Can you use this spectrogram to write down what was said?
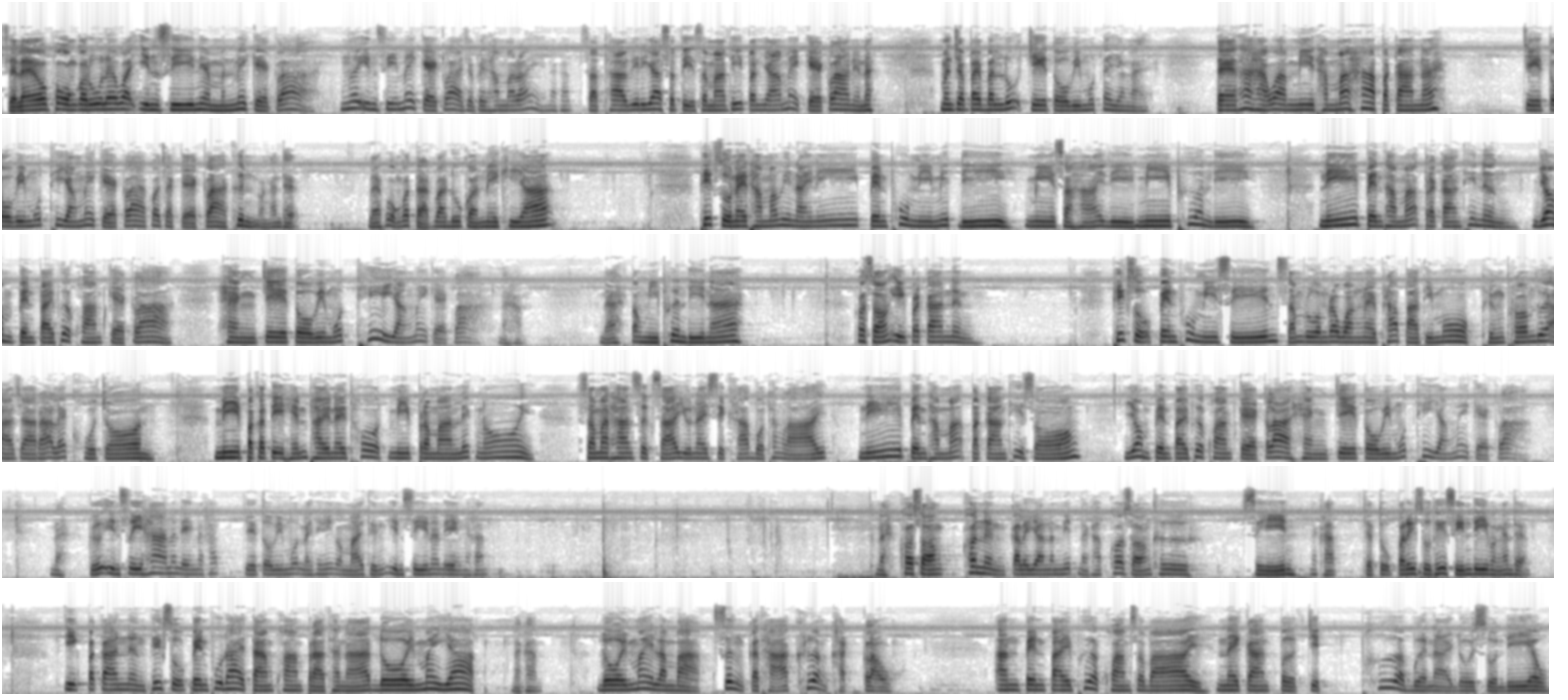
เสร็จแล้วพระองค์ก็รู้แล้วว่า อินทรีย์เนี่ยมันไม่แก่กล้า เมื่ออินทรีย์ไม่แก่กล้าจะไปทำอะไรนะครับศรัทธาวิริยะสติสมาธิปัญญาไม่แก่กล้าเนี่ยนะมันจะไปบรรลุเจโตวิมุตต์ได้ยังไง แต่ถ้าหากว่ามีธรรมะห้าประการนะ เจโตวิมุตต์ที่ยังไม่แก่กล้าก็จะแก่กล้าขึ้นเหมือนกันเถอะ และพระองค์ก็ตรัสว่าดูก่อนเมขียะ ภิกษุในธรรมวินัยนี้เป็นผู้มีมิตรดี มีสหายดี มีเพื่อนดี นี้เป็นธรรมะประการที่หนึ่งย่อมเป็นไปเพื่อความแก่กล้า แห่งเจโตวิมุตติที่ยังไม่แก่กล้านะครับนะต้องมีเพื่อนดีนะข้อสองอีกประการหนึ่ง ภิกษุเป็นผู้มีศีลสำรวมระวังในพระปาติโมกถึงพร้อมด้วยอาจาระและโคจร มีปกติเห็นภัยในโทษมีประมาณเล็กน้อย สมทานศึกษาอยู่ในสิกขาบททั้งหลาย นี้เป็นธรรมะประการที่สองย่อมเป็นไปเพื่อความแก่กล้าแห่งเจโตวิมุตติที่ยังไม่แก่กล้า คืออินทรีห้านั่นเองนะครับ เจโตวิมุตในที่นี้ก็หมายถึงอินทรีนั่นเองนะครับนะข้อสองข้อหนึ่งกาลยานมิตรนะครับ ข้อสองคือศีลนะครับจตุปริสุทธิศีลดีเหมือนกันเถอะอีกประการหนึ่งภิกษุเป็นผู้ได้ตามความปรารถนาโดยไม่ยากนะครับ โดยไม่ลำบากซึ่งกระถาเครื่องขัดเกลาอันเป็นไปเพื่อความสบายในการเปิดจิต เพื่อเบื่อหน่ายโดยส่วนเดียว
